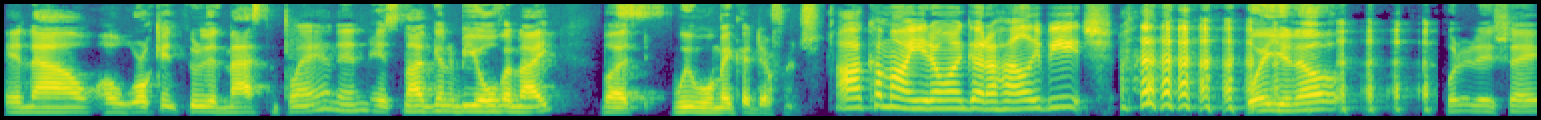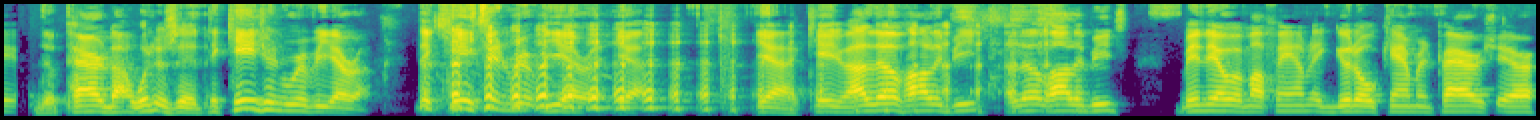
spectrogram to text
and now uh, working through the master plan. And it's not going to be overnight, but we will make a difference. Oh, come on, you don't want to go to Holly Beach? Well, you know, what do they say? The paradox. What is it? The Cajun Riviera. The Cajun Riviera. Yeah, yeah. Cajun. I love Holly Beach. I love Holly Beach. Been there with my family. Good old Cameron Parish there.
